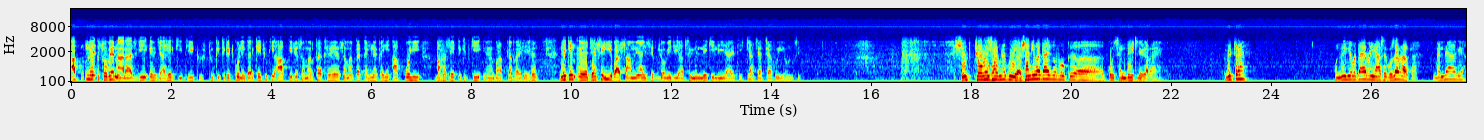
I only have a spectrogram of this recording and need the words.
आपने सुबह नाराज़गी ज़ाहिर की थी चूँकि टिकट को लेकर के चूँकि आपके जो समर्थक हैं, समर्थक कहीं ना कहीं आपको ही वहाँ से टिकट की बात कर रहे हैं। लेकिन जैसे ही ये बात सामने आई शिव चौबे जी आपसे मिलने के लिए आए थी, क्या चर्चा हुई है उनसे? शिव चौबे साहब ने कोई ऐसा नहीं बताया कि वो कोई संदेश लेकर आए। मित्र है? उनने ये बताया, मैं यहाँ से गुजर रहा था, मिलने आ गया।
